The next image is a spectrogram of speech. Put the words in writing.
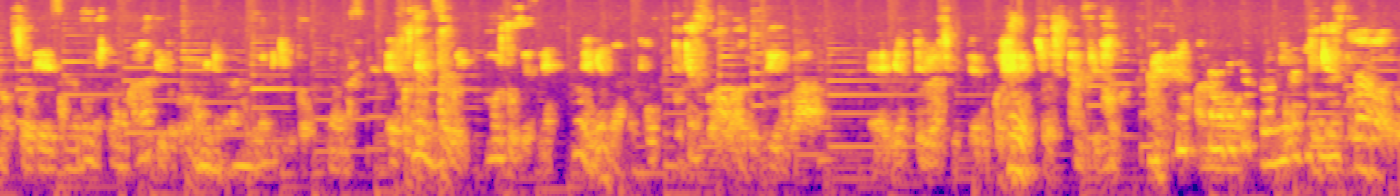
の翔平さんがどんな人なのかなっていうところも見てもらうことができると思います。えーそして最後にもう一つですね、えー現在、あのポッドキャストアワードっていうのが、えーやってるらしくて、僕これ、今日知ったんですけど、ツイッターでちょっとお見かけポッドキャスト。ワード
